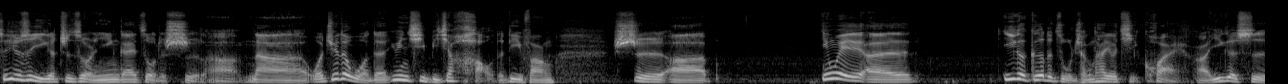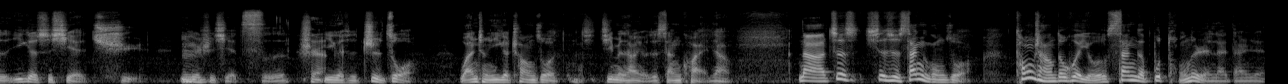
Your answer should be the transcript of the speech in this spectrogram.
这就是一个制作人应该做的事了啊。那我觉得我的运气比较好的地方是啊、呃因为呃，一个歌的组成它有几块啊，一个是一个是写曲，一个是写词，是一个是制作，完成一个创作，基基本上有这三块这样。那这是这是三个工作，通常都会由三个不同的人来担任。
